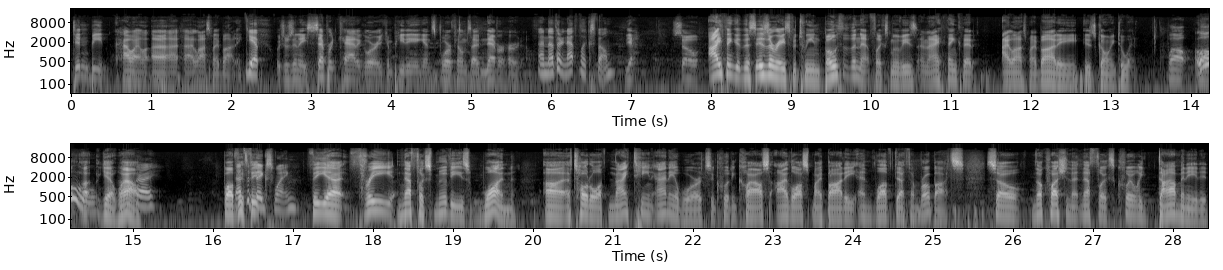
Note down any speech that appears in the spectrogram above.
Didn't beat How I uh, I Lost My Body. Yep. Which was in a separate category, competing against four films I've never heard of. Another Netflix film. Yeah. So I think that this is a race between both of the Netflix movies, and I think that I Lost My Body is going to win. Well, well uh, Ooh, yeah, wow. Okay. Well, That's the, a big swing. The uh, three Netflix movies won uh, a total of 19 Annie Awards, including Klaus, I Lost My Body, and Love, Death, and Robots. So, no question that Netflix clearly dominated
